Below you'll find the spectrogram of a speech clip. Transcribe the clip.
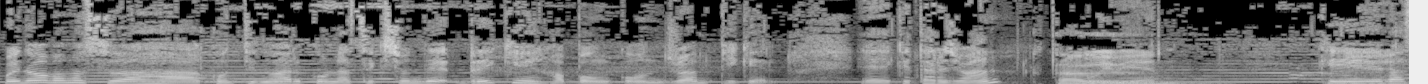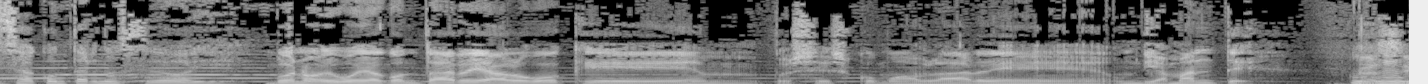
Bueno, vamos a continuar con la sección de Reiki en Japón con Joan Piquel. Eh, ¿Qué tal, Joan? Tal- Muy bien. ¿Qué Bien. vas a contarnos hoy? Bueno, hoy voy a contar de algo que mm, pues es como hablar de un diamante. Ah, sí,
